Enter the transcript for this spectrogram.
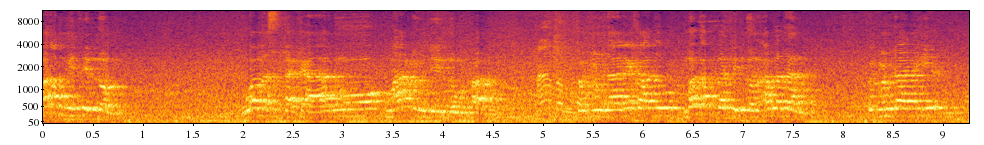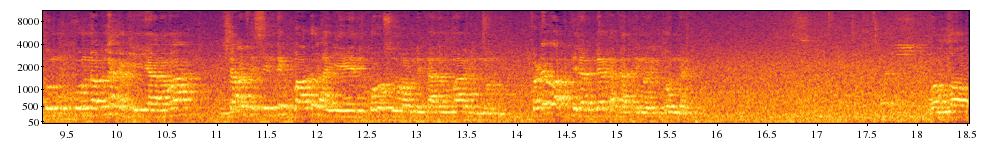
مرمت النون وما استكانوا ما عمل النون قالوا. فقلنا قالوا ما قبت النون أبدا. فقلنا كنا لك كي يا نما شرف سنك بارو هي هي كورو سورة مثال ما النون فده وقت لم لك تاتينو يتونك والله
